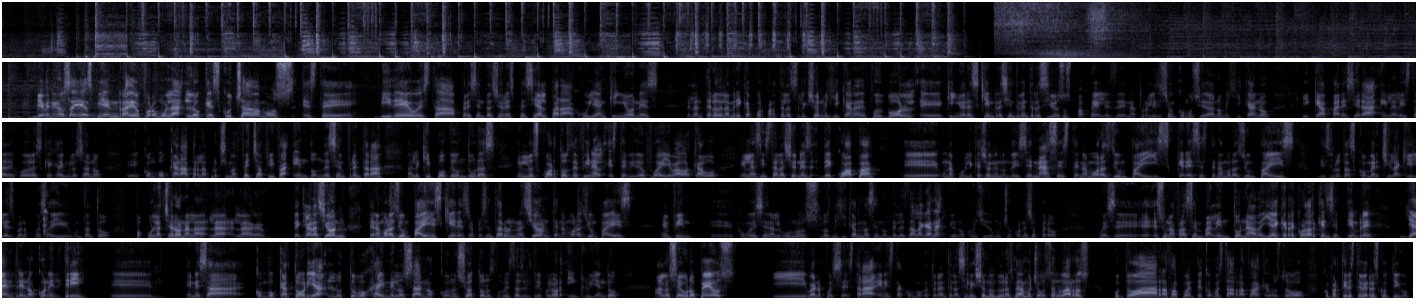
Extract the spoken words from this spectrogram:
Bienvenidos a ESPN Radio Fórmula. Lo que escuchábamos, este video, esta presentación especial para Julián Quiñones, delantero del América por parte de la selección mexicana de fútbol. Eh, Quiñones, quien recientemente recibió sus papeles de naturalización como ciudadano mexicano y que aparecerá en la lista de jugadores que Jaime Lozano eh, convocará para la próxima fecha FIFA, en donde se enfrentará al equipo de Honduras en los cuartos de final. Este video fue llevado a cabo en las instalaciones de Cuapa eh, una publicación en donde dice, naces, te enamoras de un país, creces, te enamoras de un país, disfrutas comer chilaquiles, bueno, pues ahí un tanto populacherona la, la, la declaración, te enamoras de un país, quieres representar una nación, te enamoras de un país, en fin, eh, como dicen algunos, los mexicanos nacen donde les da la gana, yo no coincido mucho con eso, pero pues eh, es una frase envalentonada. Y hay que recordar que en septiembre ya entrenó con el Tri. Eh, en esa convocatoria lo tuvo Jaime Lozano, conoció a todos los futbolistas del tricolor, incluyendo a los europeos, y bueno, pues estará en esta convocatoria ante la selección de Honduras. Me da mucho gusto saludarlos junto a Rafa Puente. ¿Cómo estás, Rafa? Qué gusto compartir este viernes contigo.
